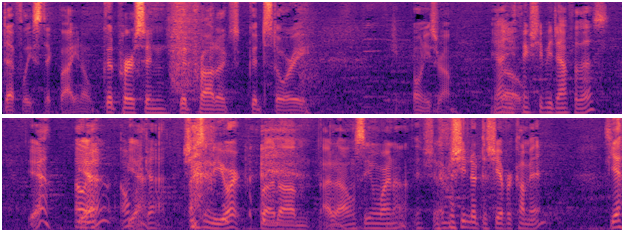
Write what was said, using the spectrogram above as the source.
definitely stick by. You know, good person, good product, good story. Owney's rum. Yeah, you think she'd be down for this? Yeah. Oh, yeah. yeah? Oh, my God. She's in New York, but um, I, I don't see why not. She, I mean, she does she ever come in? Yeah,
